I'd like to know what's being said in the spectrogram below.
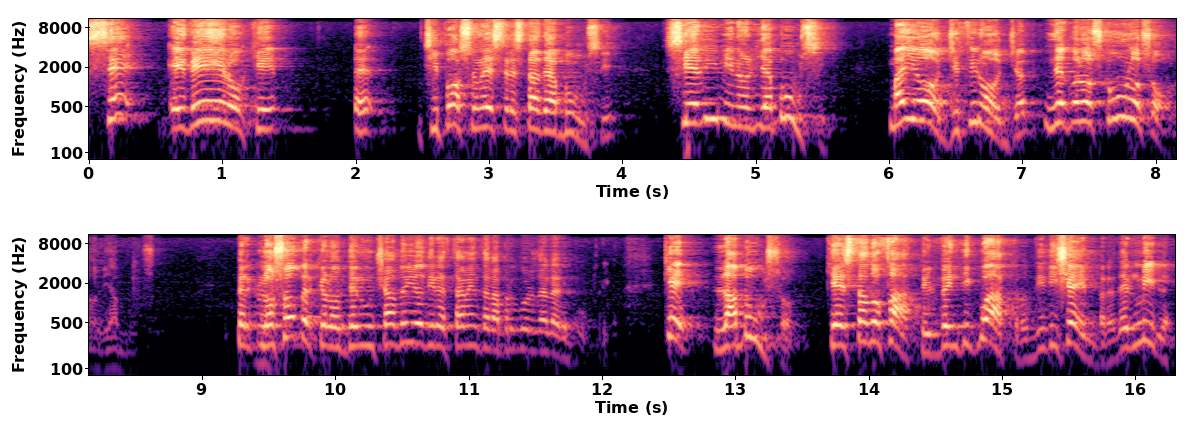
Se è vero che eh, ci possono essere stati abusi, si eliminano gli abusi. Ma io oggi, fino ad oggi, ne conosco uno solo di abuso. Per, lo so perché l'ho denunciato io direttamente alla Procura della Repubblica. Che l'abuso che è stato fatto il 24 di dicembre del, 1000,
